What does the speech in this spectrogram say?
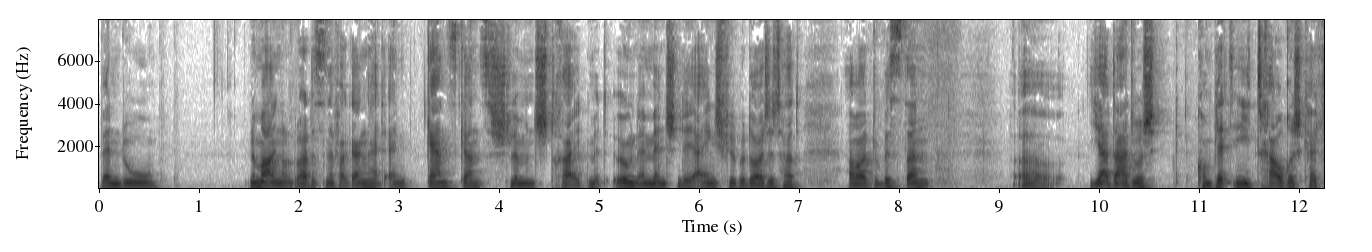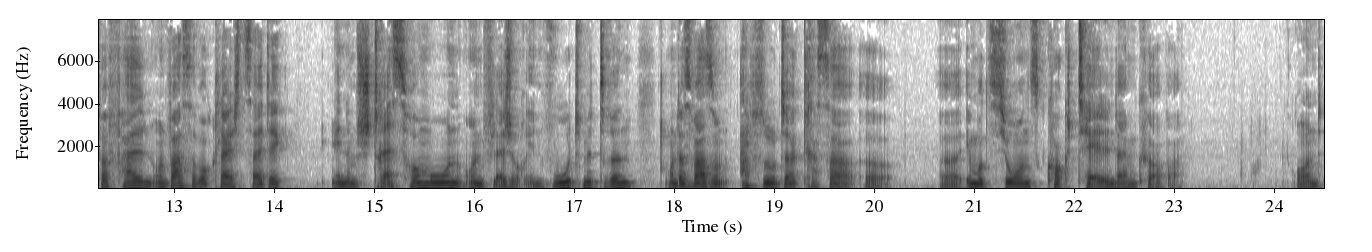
wenn du, nimm mal an, du hattest in der Vergangenheit einen ganz, ganz schlimmen Streit mit irgendeinem Menschen, der dir eigentlich viel bedeutet hat, aber du bist dann, äh, ja, dadurch komplett in die Traurigkeit verfallen und warst aber auch gleichzeitig in einem Stresshormon und vielleicht auch in Wut mit drin. Und das war so ein absoluter krasser äh, äh, Emotionscocktail in deinem Körper. Und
